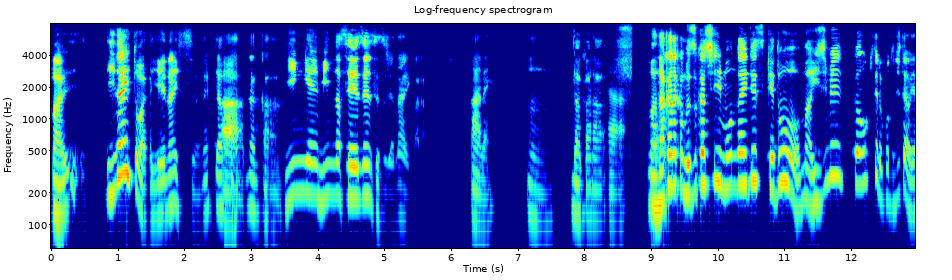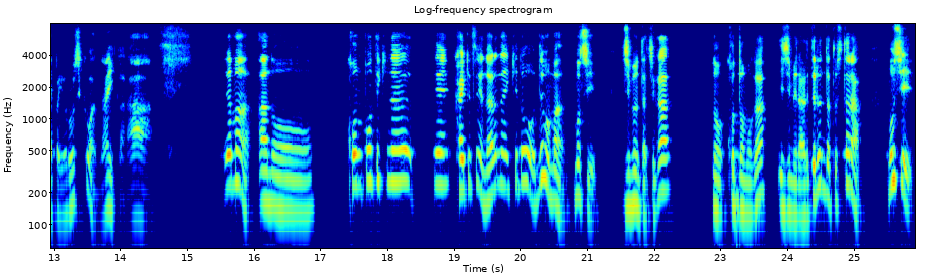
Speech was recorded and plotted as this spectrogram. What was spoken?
まあ、いいないとは言えないっすよね。やっあぱ、なんか、人間みんな性善説じゃないから。まあね。うん。だから、あまあ、なかなか難しい問題ですけど、まあ、いじめが起きてること自体はやっぱよろしくはないから、で、まあ、あの根本的な、ね、解決にはならないけど、でもまあ、もし自分たちが、の子供がいじめられてるんだとしたら、もし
